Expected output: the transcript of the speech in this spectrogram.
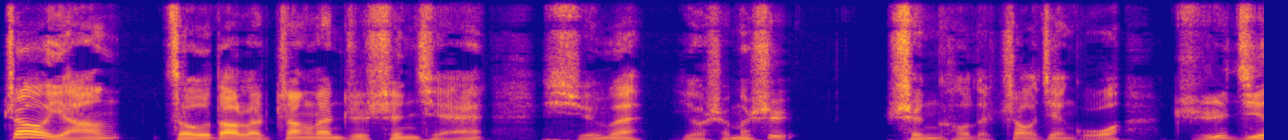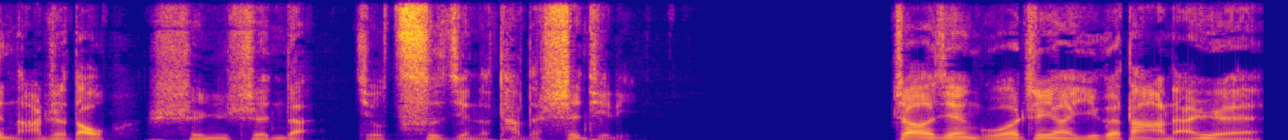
赵阳走到了张兰芝身前，询问有什么事。身后的赵建国直接拿着刀，深深的就刺进了他的身体里。赵建国这样一个大男人，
